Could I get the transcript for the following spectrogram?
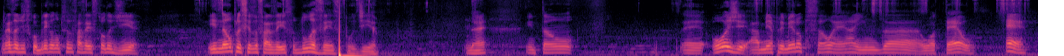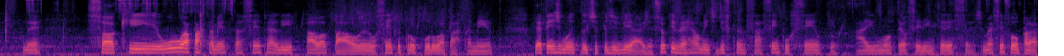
Mas eu descobri que eu não preciso fazer isso todo dia. E não preciso fazer isso duas vezes por dia. Né? Então, é, hoje a minha primeira opção é ainda o hotel. É, né? Só que o apartamento está sempre ali pau a pau. Eu sempre procuro o apartamento. Depende muito do tipo de viagem. Se eu quiser realmente descansar 100%, aí um hotel seria interessante. Mas se for para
